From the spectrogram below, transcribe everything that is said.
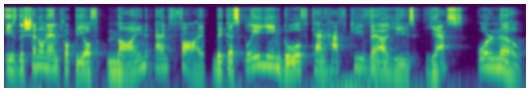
is the Shannon entropy of 9 and 5, because playing golf can have two values, yes or no.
